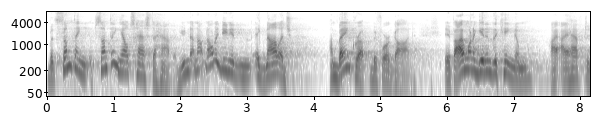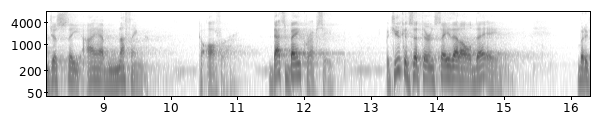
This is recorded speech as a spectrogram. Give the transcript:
But something, something else has to happen. You, not, not only do you need to acknowledge, I'm bankrupt before God, if I want to get into the kingdom, I, I have to just say, I have nothing to offer. That's bankruptcy. But you can sit there and say that all day. But if,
